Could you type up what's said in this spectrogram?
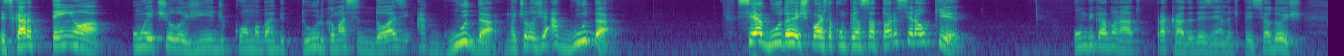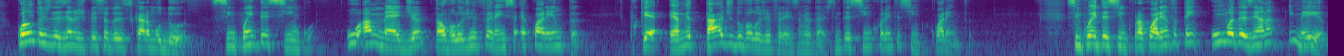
Esse cara tem, ó, uma etiologia de coma barbitúrico, uma acidose aguda, uma etiologia aguda. Se é aguda, a resposta compensatória será o quê? Um bicarbonato para cada dezena de PCO2. Quantas dezenas de PCO2 esse cara mudou? 55. O, a média, tá, o valor de referência é 40. Porque é a metade do valor de referência, na verdade. 35, 45, 40. 55 para 40 tem uma dezena e meia.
